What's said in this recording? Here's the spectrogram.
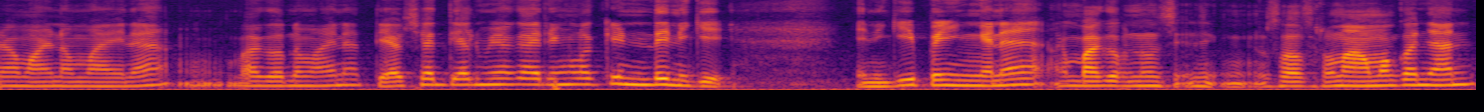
രാമായണ വായന ഭഗവത വായന അത്യാവശ്യം ആധ്യാത്മിക കാര്യങ്ങളൊക്കെ ഉണ്ട് എനിക്ക്. എനിക്കിപ്പോൾ ഇങ്ങനെ ഭഗവത് സഹസ്രനാമമൊക്കെ ഞാൻ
